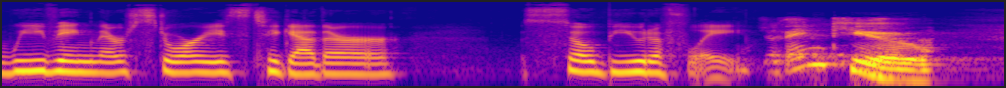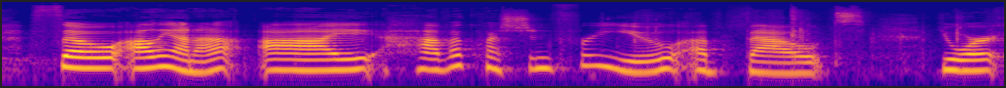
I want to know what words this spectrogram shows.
weaving their stories together so beautifully. Thank you. So, Alleanna, I have a question for you about your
